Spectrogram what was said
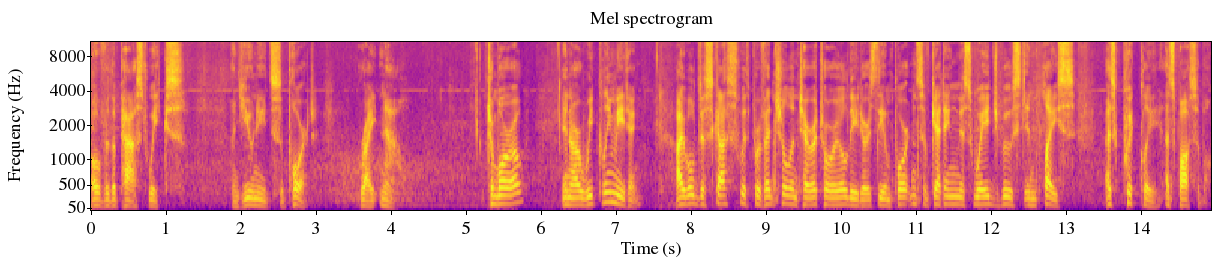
over the past weeks, and you need support right now. Tomorrow, in our weekly meeting, I will discuss with provincial and territorial leaders the importance of getting this wage boost in place as quickly as possible.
